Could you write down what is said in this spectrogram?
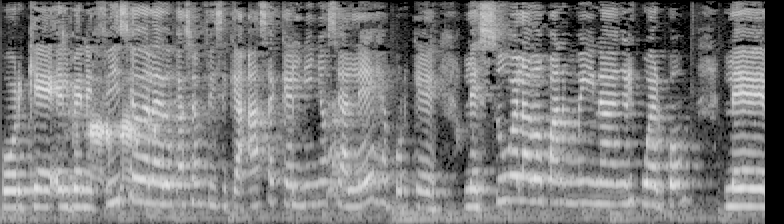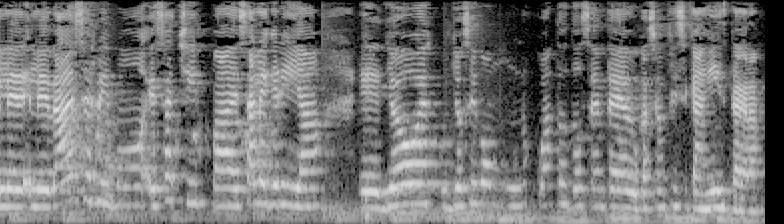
porque el beneficio de la educación física hace que el niño se aleje porque le sube la dopamina en el cuerpo, le, da ese ritmo, esa chispa, esa alegría. Eh, yo, yo sigo unos cuantos docentes de educación física en Instagram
